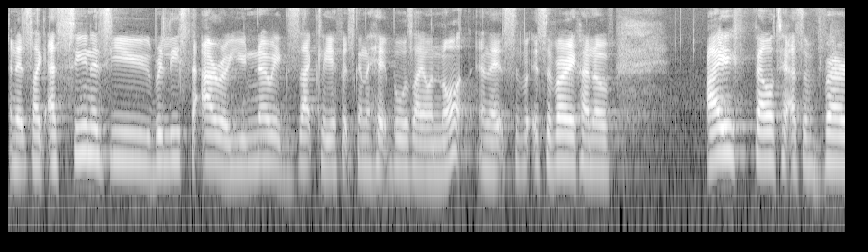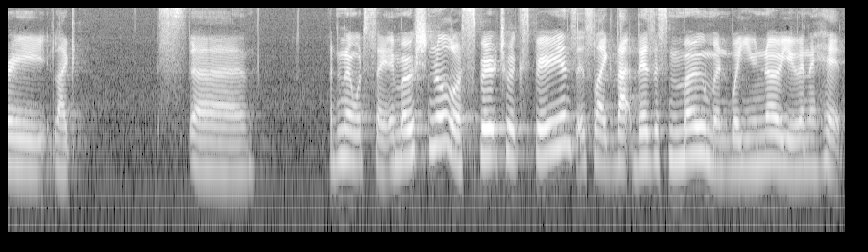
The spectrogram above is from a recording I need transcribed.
And it's like as soon as you release the arrow, you know exactly if it's going to hit bullseye or not. And it's, it's a very kind of, I felt it as a very, like, uh, I don't know what to say, emotional or spiritual experience. It's like that there's this moment where you know you're going to hit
